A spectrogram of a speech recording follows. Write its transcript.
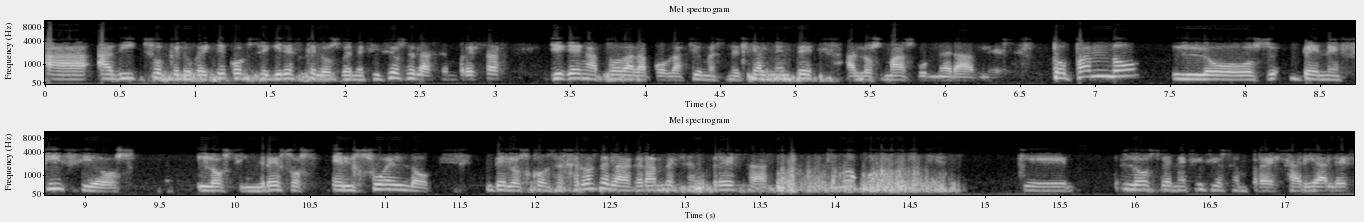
ha, dicho que lo que hay que conseguir es que los beneficios de las empresas lleguen a toda la población, especialmente a los más vulnerables, topando los beneficios los ingresos, el sueldo de los consejeros de las grandes empresas, tú no consigues que los beneficios empresariales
